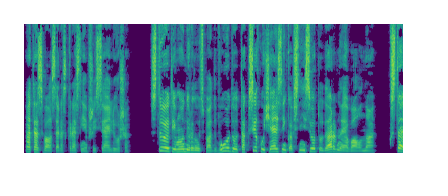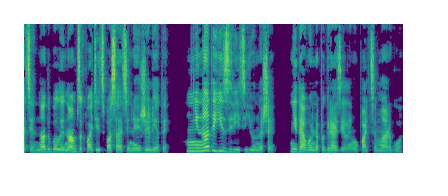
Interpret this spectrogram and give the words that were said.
отозвался раскрасневшийся Алёша. Стоит ему нырнуть под воду, так всех участников снесет ударная волна. Кстати, надо было и нам захватить спасательные жилеты. Не надо язвить, юноша, недовольно погрозила ему пальцем Марго.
